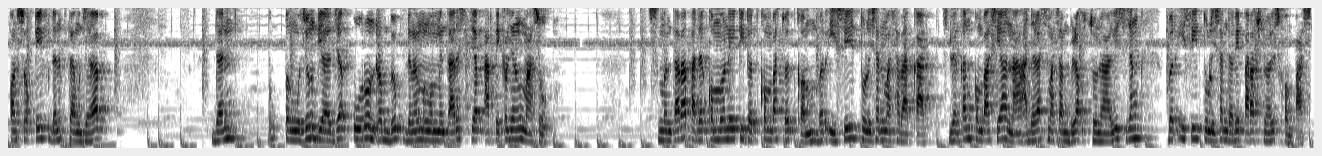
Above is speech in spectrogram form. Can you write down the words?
konstruktif dan bertanggung jawab dan pengunjung diajak urun rembuk dengan mengomentari setiap artikel yang masuk. Sementara pada community.kompas.com berisi tulisan masyarakat, sedangkan Kompasiana adalah semacam blog jurnalis yang berisi tulisan dari para jurnalis Kompas.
